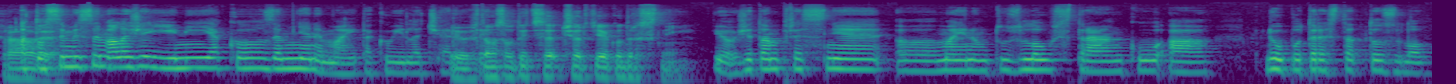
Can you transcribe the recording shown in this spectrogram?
právě. a to si myslím ale, že jiný jako země nemají takovýhle čerty. Jo, že tam jsou ty čerti jako drsný. Jo, že tam přesně uh, mají jenom tu zlou stránku a jdou potrestat to zlo.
